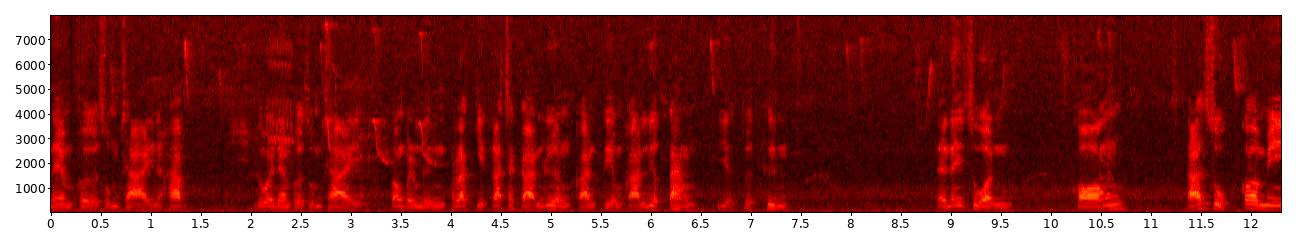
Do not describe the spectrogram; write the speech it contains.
ในอำเภอสมชายนะครับ ด้วยในอำเภอสมชายต้องดำเนินภารกิจราชการเรื่องการเตรียมการเลือกตั้งที่จะเกิดขึ้น แต่ในส่วนของสาธารณสุขก็มี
